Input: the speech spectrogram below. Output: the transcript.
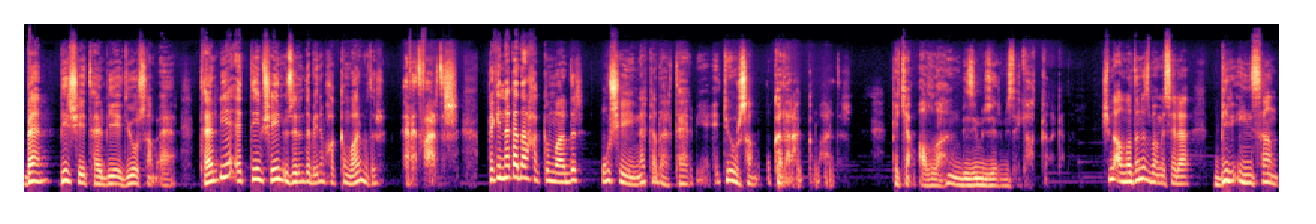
ben bir şeyi terbiye ediyorsam eğer terbiye ettiğim şeyin üzerinde benim hakkım var mıdır? Evet vardır. Peki ne kadar hakkım vardır? O şeyi ne kadar terbiye ediyorsam o kadar hakkım vardır. Peki Allah'ın bizim üzerimizdeki hakkı ne kadar? Şimdi anladınız mı mesela bir insan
